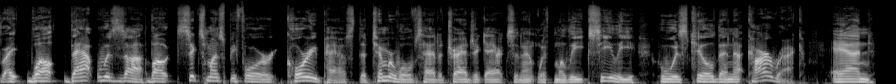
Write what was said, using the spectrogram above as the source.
Right. Well, that was uh, about six months before Korey passed. The Timberwolves had a tragic accident with Malik Sealy, who was killed in a car wreck. And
